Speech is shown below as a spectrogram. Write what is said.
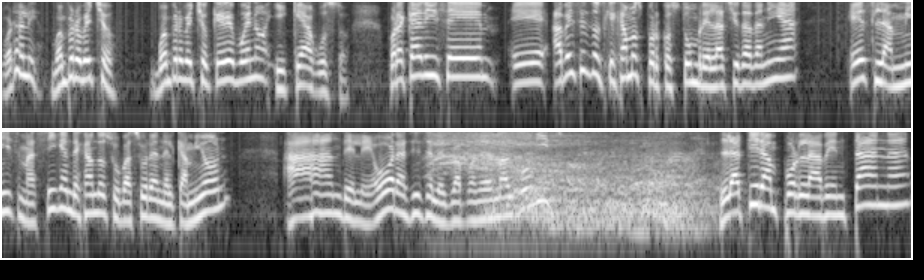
Órale, buen provecho, buen provecho, qué bueno y qué a gusto. Por acá dice, eh, a veces nos quejamos por costumbre, la ciudadanía es la misma, siguen dejando su basura en el camión. Ándele, ahora sí se les va a poner más bonito. La tiran por la ventana.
